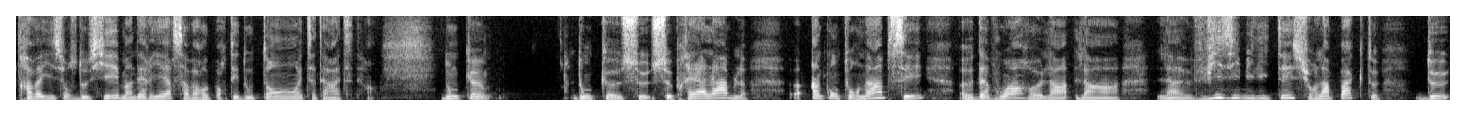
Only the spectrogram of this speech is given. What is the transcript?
travailler sur ce dossier, ben derrière ça va reporter d'autant, etc., etc. Donc donc euh, ce, préalable euh, incontournable, c'est euh, d'avoir la, visibilité sur l'impact de,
